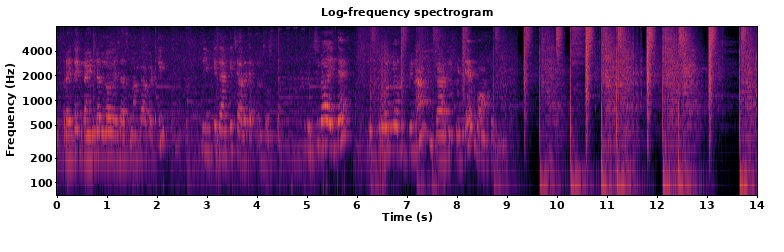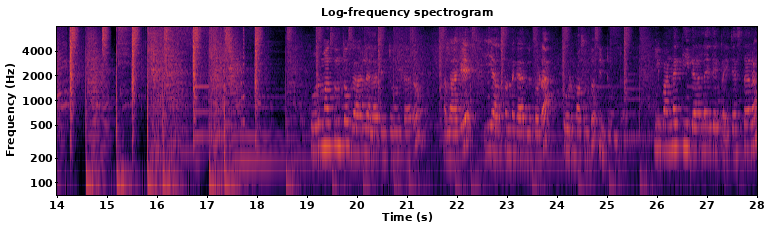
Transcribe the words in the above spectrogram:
ఇప్పుడైతే గ్రైండర్లో వేసేస్తున్నాం కాబట్టి దీనికి దానికి చాలా డిఫరెన్స్ వస్తుంది. రుచిలో అయితే రుబ్బురోల్లో రుబ్బిన గాలి పిండే బాగుంటుంది. మాంసంతో గారెలు ఎలా తింటూ ఉంటారో అలాగే ఈ అలసంద గారెలు కూడా కోడి మాంసంతో తింటూ ఉంటారు. ఈ పండగకి ఈ గారెలు అయితే ట్రై చేస్తారా?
